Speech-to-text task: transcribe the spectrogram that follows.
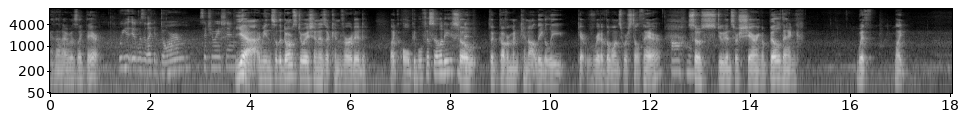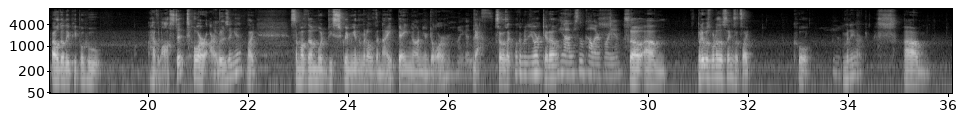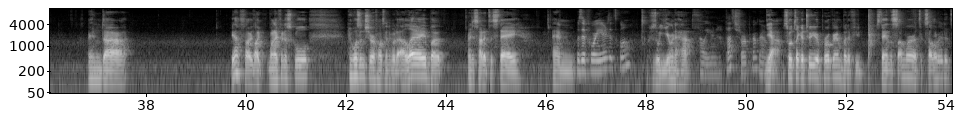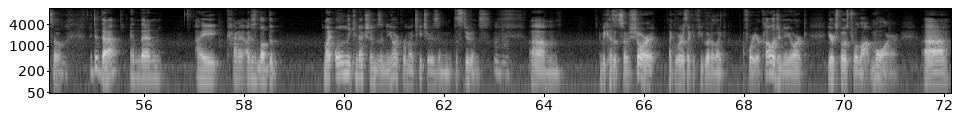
and then I was like there. Were you? It was it like a dorm situation? Yeah, I mean, so the dorm situation is a converted like old people facility. So the government cannot legally get rid of the ones who are still there. Oh. So students are sharing a building with like elderly people who have lost it or are losing it. Like some of them would be screaming in the middle of the night, banging on your door. Oh my goodness. Yeah. So it was like, "Welcome to New York, kiddo." Yeah, there's some color for you. So, um, but it was one of those things that's like, cool. Yeah. I'm in New York. Um, and uh, yeah, so I, like when I finished school, I wasn't sure if I was going to go to LA, but I decided to stay, and Was it four years at school? it was a year and a half. Oh, year and a half. That's a short program. Yeah, so it's like a two year program, but if you stay in the summer, it's accelerated. So Mhm. I did that, and then I kind of I just loved the. My only connections in New York were my teachers and the students, hmm um, and because it's so short, like whereas like if you go to like a four year college in New York, you're exposed to a lot more, uh,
